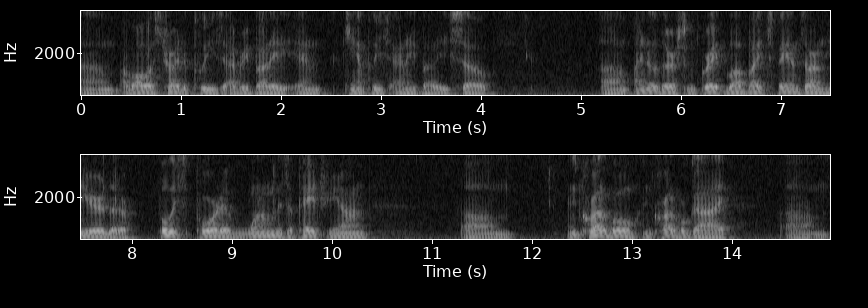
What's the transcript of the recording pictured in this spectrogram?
um, I've always tried to please everybody and can't please anybody. So um, I know there are some great Love Bites fans on here that are fully supportive. One of them is a Patreon. Um, incredible, incredible guy. Um,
